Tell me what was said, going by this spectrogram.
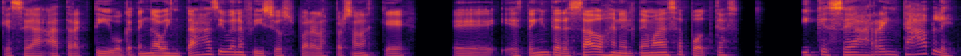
que sea atractivo, que tenga ventajas y beneficios para las personas que eh, estén interesados en el tema de ese podcast y que sea rentable?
